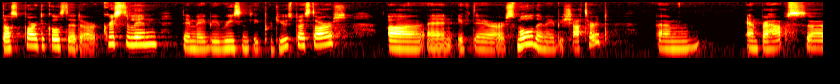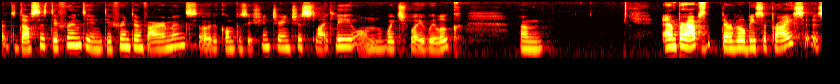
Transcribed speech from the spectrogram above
dust particles that are crystalline, they may be recently produced by stars. Uh, and if they are small, they may be shattered. Um, and perhaps uh, the dust is different in different environments, so the composition changes slightly on which way we look. Um, and perhaps there will be surprises,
